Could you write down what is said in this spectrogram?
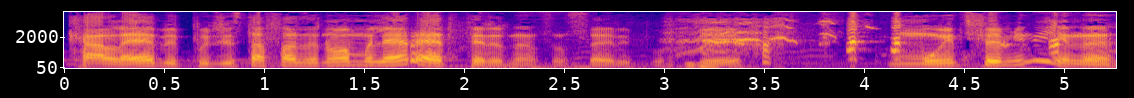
Caleb podia estar fazendo uma mulher hétero nessa série, porque. Muito feminina.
